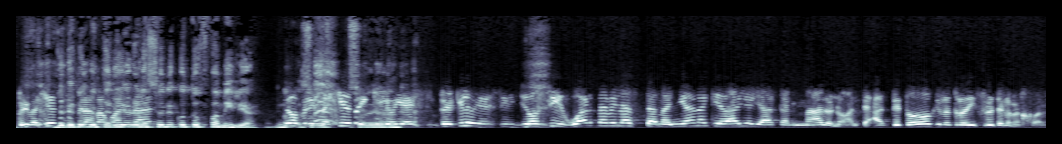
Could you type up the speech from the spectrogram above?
pero imagínate Yo que tengo la va a terribles guardar. relaciones con tu familia. No, pero eso- imagínate eso que le voy a decir, pero ¿qué le voy a decir yo? Sí, guárdamela hasta mañana que vaya ya tan malo, no. Ante, ante todo que el otro disfrute lo mejor.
